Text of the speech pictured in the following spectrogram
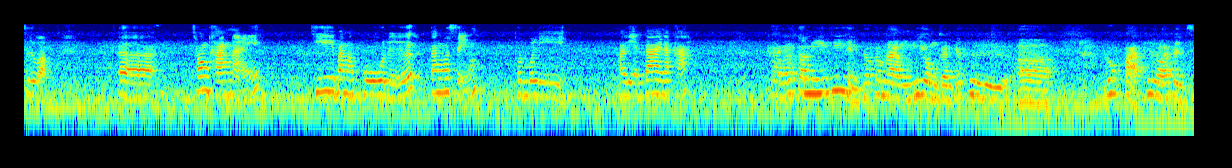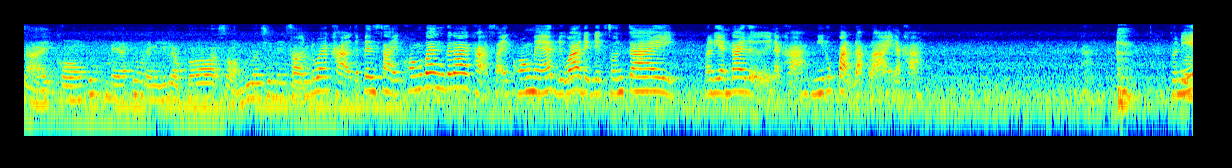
สะดวกช่องทางไหน ที่บางลำพูหรือตั้งวสิงห์ธนบุรีมาเรียนได้นะคะ ค่ะแล้วตอนนี้ที่เห็นเขากำลังนิยมกันก็คืออ ลูกปัดที่ร้อยเป็นสายคล้องพวกแมสพวกอะไรอย่างนี้เราก็สอนด้วยใช่ไหมคะ สอนด้วยค่ะ จะเป็นสายคล้องแว่นก็ได้ค่ะ สายคล้องแมสหรือว่าเด็กๆสนใจมาเรียนได้เลยนะคะ มีลูกปัดหลากหลายนะคะค่ะตัวนี้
